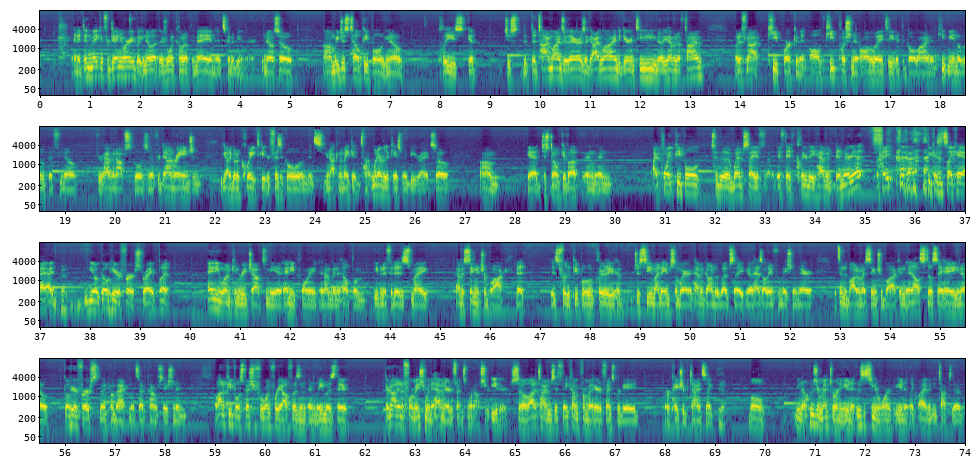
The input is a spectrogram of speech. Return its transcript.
And it didn't make it for January, but you know what? There's one coming up in May and it's going to be in there. You know, so um, we just tell people, you know, please get just the, the timelines are there as a guideline to guarantee, you know, you have enough time. But if not, keep working it all, keep pushing it all the way until you hit the goal line and keep me in the loop if, you know, if you're having obstacles, you know, if you're downrange and you got to go to Kuwait to get your physical and it's you're not going to make it in time, whatever the case may be, right? So, um, yeah, just don't give up. And, and I point people to the website if if they clearly haven't been there yet, right? because it's like, hey, I, I, you know, go here first, right? But anyone can reach out to me at any point, and I'm going to help them, even if it is my I have a signature block that is for the people who clearly have just seen my name somewhere and haven't gone to the website. You know, it has all the information in there. It's in the bottom of my signature block, and, and I'll still say, hey, you know, go here first, then come back and let's have a conversation. And a lot of people, especially for 140 Alphas and, and Limas, they're they're not in a formation where they have an air defense warrant officer either. So a lot of times, if they come from an air defense brigade or Patriot battalion, it's like, yeah. well, you know, who's your mentor in the unit? Who's the senior warrant unit? Like, why haven't you talked to them?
